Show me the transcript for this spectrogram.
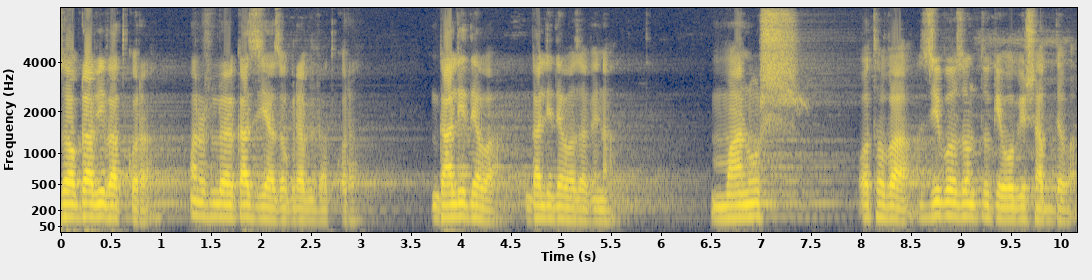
ঝগড়া বিবাদ করা, মানুষ কাজিয়া ঝগড়া বিবাদ করা। গালি দেওয়া গালি দেওয়া যাবে না। মানুষ অথবা জীবজন্তুকে অভিশাপ দেওয়া।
